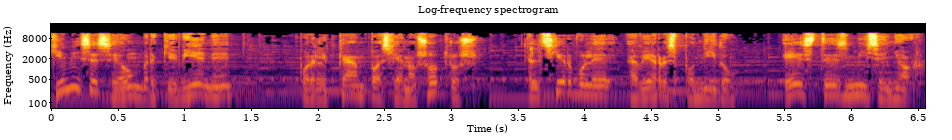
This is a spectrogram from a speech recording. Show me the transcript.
¿quién es ese hombre que viene por el campo hacia nosotros? El siervo le había respondido, Este es mi señor.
